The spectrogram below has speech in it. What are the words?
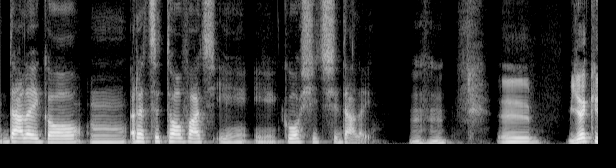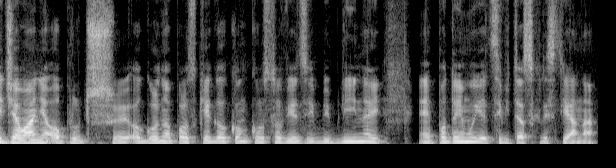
dalej go mm, recytować i, i głosić dalej. Mhm. Jakie działania oprócz y, ogólnopolskiego konkursu wiedzy biblijnej e, podejmuje Civitas Christiana?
